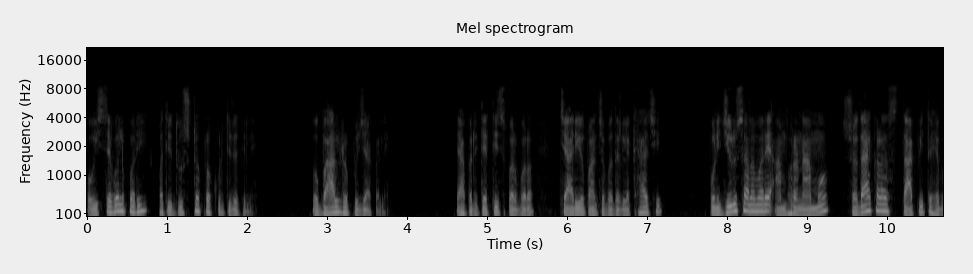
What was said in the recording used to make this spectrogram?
ଓ ଇସେବଲ ପରି ଅତି ଦୁଷ୍ଟ ପ୍ରକୃତିର ଥିଲେ ଓ ବାଲର ପୂଜା କଲେ। ଏହାପରେ ତେତିଶ ପର୍ବର ଚାରି ଓ ପାଞ୍ଚ ପଦରେ ଲେଖା ଅଛି ପୁଣି ଜିରୁସାଲମରେ ଆମ୍ଭର ନାମ ସଦାକାଳ ସ୍ଥାପିତ ହେବ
